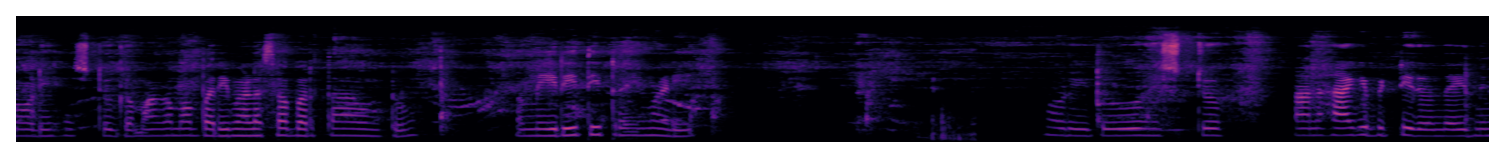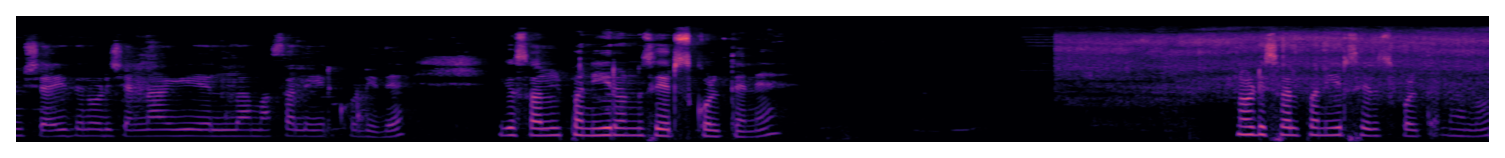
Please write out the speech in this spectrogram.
ನೋಡಿ ಎಷ್ಟು ಘಮ ಘಮ ಪರಿಮಳ ಸಹ ಬರ್ತಾ ಉಂಟು. ಒಮ್ಮೆ ಈ ರೀತಿ ಟ್ರೈ ಮಾಡಿ. ನೋಡಿ ಇದು ಎಷ್ಟು, ನಾನು ಹಾಗೆ ಬಿಟ್ಟಿದ್ದೆ ಒಂದು ಐದು ನಿಮಿಷ. ಇದು ನೋಡಿ ಚೆನ್ನಾಗಿ ಎಲ್ಲ ಮಸಾಲೆ ಏರ್ಕೊಂಡಿದೆ. ಈಗ ಸ್ವಲ್ಪ ನೀರನ್ನು ಸೇರಿಸ್ಕೊಳ್ತೇನೆ. ನೋಡಿ ಸ್ವಲ್ಪ ನೀರು ಸೇರಿಸ್ಕೊಳ್ತೇನೆ ನಾನು.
